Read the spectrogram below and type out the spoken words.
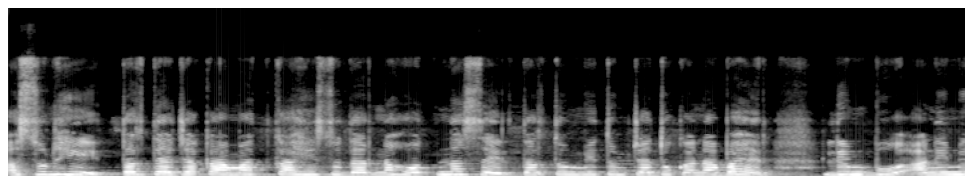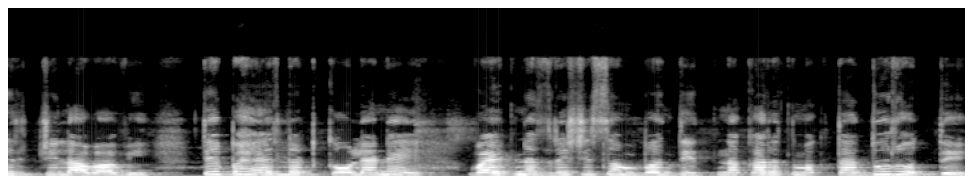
असूनही तर त्याच्या कामात काही सुधारणा होत नसेल तर तुम्ही तुमच्या दुकानाबाहेर लिंबू आणि मिरची लावावी. ते बाहेर लटकवल्याने वाईट नजरेशी संबंधित नकारात्मकता दूर होते.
